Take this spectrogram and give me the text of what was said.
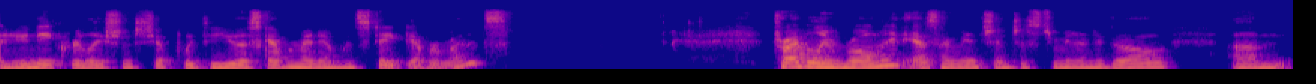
a unique relationship with the U.S. government and with state governments. Tribal enrollment, as I mentioned just a minute ago, um,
